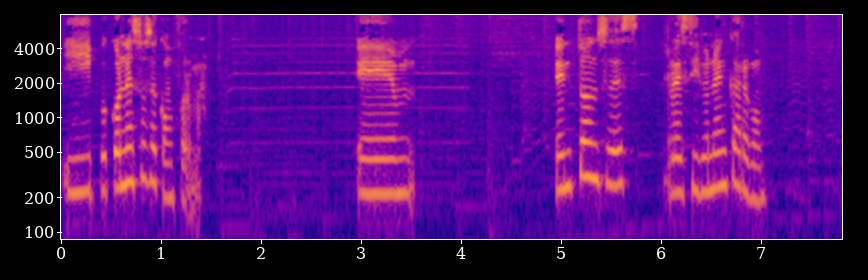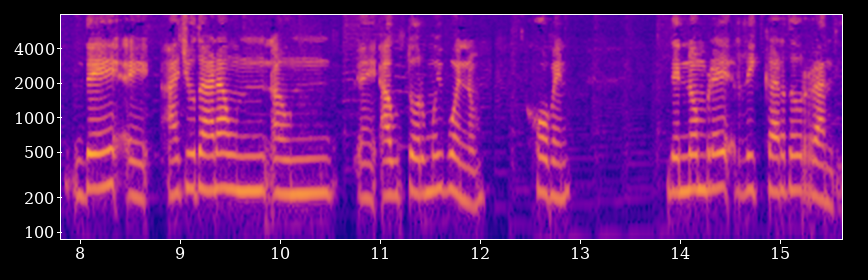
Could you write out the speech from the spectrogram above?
Y pues con eso se conforma. Eh, entonces, recibe un encargo de eh, ayudar a un, a un eh, autor muy bueno, joven, de nombre Ricardo Randy.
